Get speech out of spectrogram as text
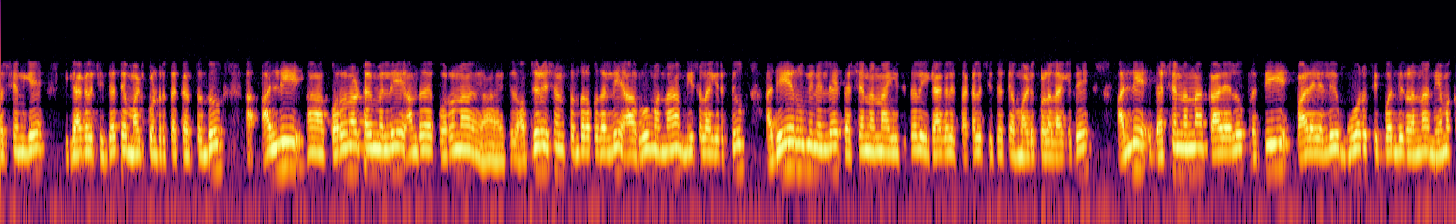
ದರ್ಶನ್ಗೆ ಈಗಾಗಲೇ ಸಿದ್ಧತೆ ಮಾಡಿಕೊಂಡಿರ್ತಕ್ಕಂಥದ್ದು. ಅಲ್ಲಿ ಕೊರೋನಾ ಟೈಮ್ ಅಲ್ಲಿ ಅಂದ್ರೆ ಕೊರೋನಾ ಅಬ್ಸರ್ವೇಷನ್ ಸಂದರ್ಭದಲ್ಲಿ ಆ ರೂಮ್ ಅನ್ನ ಮೀಸಲಾಗಿತ್ತು. ಅದೇ ರೂಮಿನಲ್ಲೇ ದರ್ಶನ್ ಅನ್ನ ಇರಿಸಲು ಈಗಾಗಲೇ ಸಕಲ ಸಿದ್ಧತೆ ಮಾಡಿಕೊಳ್ಳಲಾಗಿದೆ. ಅಲ್ಲಿ ದರ್ಶನ್ ಅನ್ನ ಕಾಳೆಯಲು ಪ್ರತಿ ಪಾಳೆಯಲ್ಲಿ ಮೂವರು ಸಿಬ್ಬಂದಿಗಳನ್ನ ನೇಮಕ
